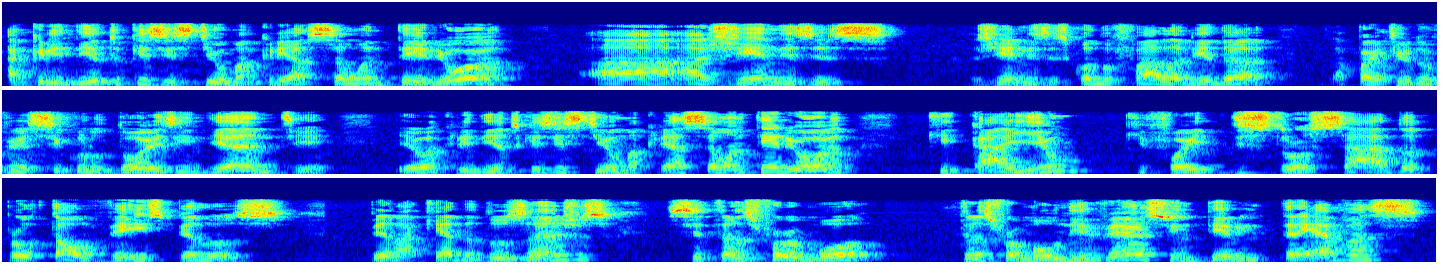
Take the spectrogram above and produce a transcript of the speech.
acredito que existiu uma criação anterior a, a Gênesis. Gênesis, quando fala ali da, a partir do versículo 2 em diante, eu acredito que existiu uma criação anterior que caiu, que foi destroçado, talvez pelos, pela queda dos anjos, se transformou, transformou o universo inteiro em trevas,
